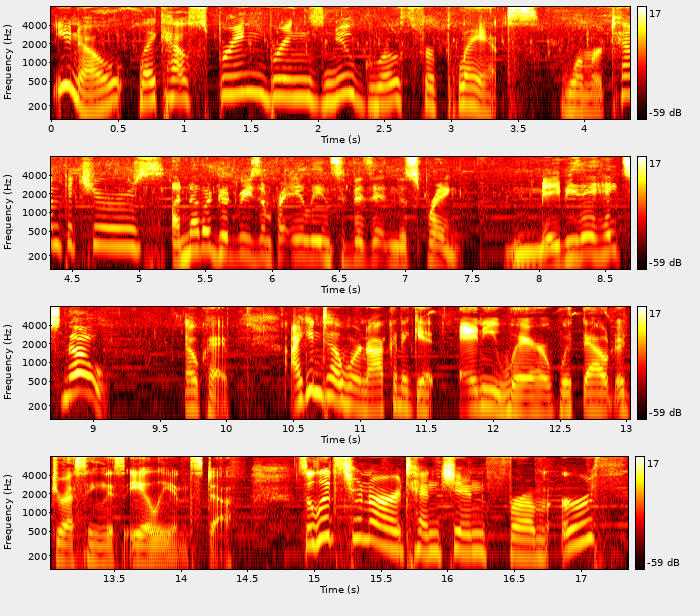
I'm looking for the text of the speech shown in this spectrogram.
You know, like how spring brings new growth for plants, warmer temperatures. Another good reason for aliens to visit in the spring. Maybe they hate snow. Okay, I can tell we're not going to get anywhere without addressing this alien stuff. So let's turn our attention from Earth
